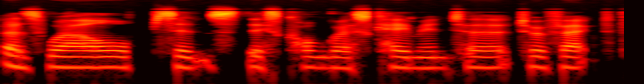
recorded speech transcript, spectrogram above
as well since this Congress came into to effect.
